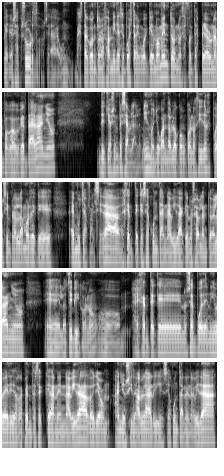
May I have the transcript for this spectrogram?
Pero es absurdo, o sea, un, para estar con toda la familia se puede estar en cualquier momento, no hace falta esperar una época concreta del año, de hecho, siempre se habla lo mismo. Yo cuando hablo con conocidos, pues siempre hablamos de que hay mucha falsedad, hay gente que se junta en Navidad que no se hablan todo el año, eh, lo típico, ¿no? O hay gente que no se puede ni ver y de repente se quedan en Navidad o llevan años sin hablar y se juntan en Navidad.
